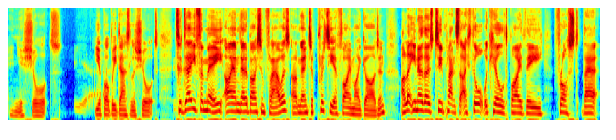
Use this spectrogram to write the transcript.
In your shorts. Yeah. your Bobby Dazzler short. Today, for me, I am going to buy some flowers. And I'm going to prettyify my garden. I'll let you know those two plants that I thought were killed by the frost. They're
